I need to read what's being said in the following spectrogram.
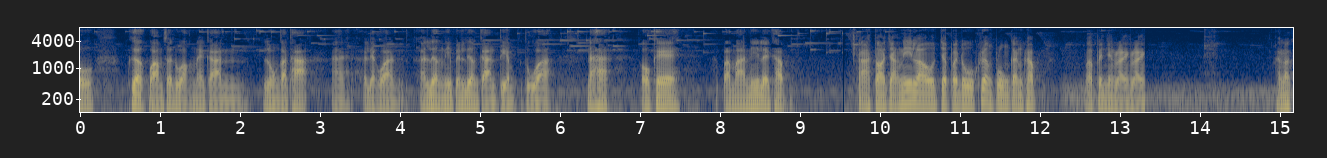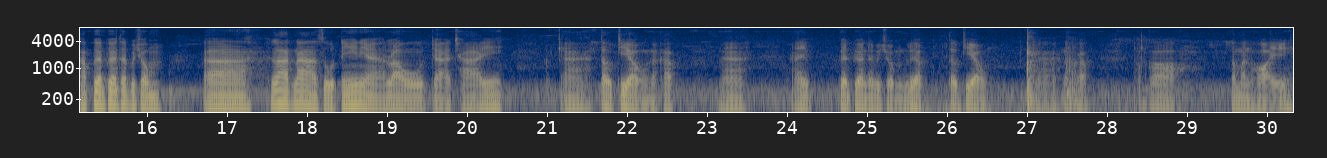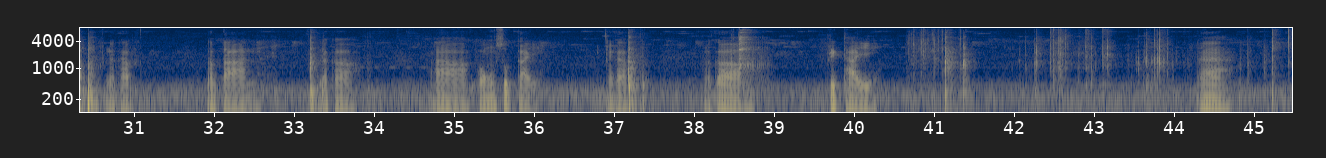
เพื่อความสะดวกในการลงกระทะอ่าเขาเรียกว่าเรื่องนี้เป็นเรื่องการเตรียมตัวนะฮะโอเค ประมาณนี้เลยครับอ่าต่อจากนี้เราจะไปดูเครื่องปรุงกันครับ ว่าเป็นอย่างไรไรเอาละครับเพื่อนเพื่อนท่านผู้ชมลาดหน้าสูตรนี้เนี่ยเราจะใช้เต้าเจี้ยวนะครับนะให้เพื่อนเพื่อนท่านผู้ชมเลือกเต้าเจี้ยว นะครับ แล้วก็น้ำมันหอยนะครับน้ำตาล แล้วก็ผงซุปไก่นะครับ แล้วก็พริกไทย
